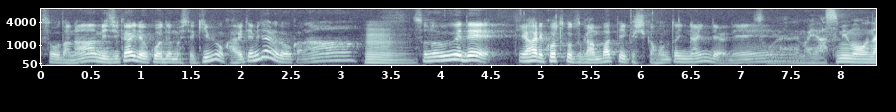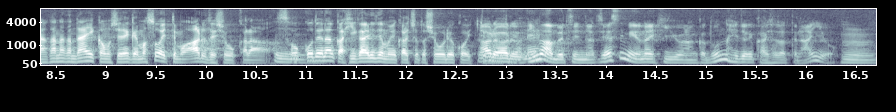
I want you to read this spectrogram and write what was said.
そうだな。短い旅行でもして気分を変えてみたらどうかな、うん、その上でやはりコツコツ頑張っていくしか本当にないんだよね。そうだね、まあ、休みもなかなかないかもしれないけど、まあ、そうは言ってもあるでしょうから、うん、そこでなんか日帰りでもいいからちょっと小旅行行ってみる、ね、あるある。今は別に夏休みがない企業なんかどんなひどい会社だってないよ、うん、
